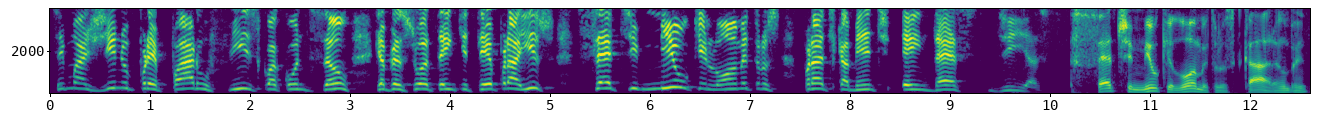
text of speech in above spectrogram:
Você imagine o preparo físico, a condição que a pessoa tem que ter para isso. 7 mil quilômetros praticamente em 10 dias. 7 mil quilômetros? Caramba, hein?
